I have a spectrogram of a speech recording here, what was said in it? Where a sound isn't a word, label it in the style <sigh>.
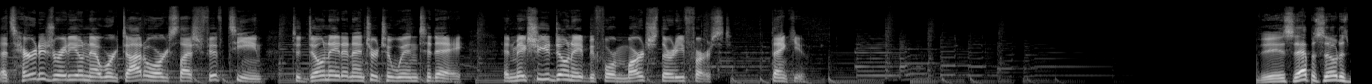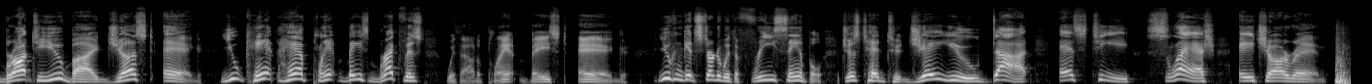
That's heritageradionetwork.org slash 15 to donate and enter to win today. And make sure you donate before March 31st. Thank you. This episode is brought to you by Just Egg. You can't have plant based breakfast without a plant based egg. You can get started with a free sample. Just head to ju.st slash HRN.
